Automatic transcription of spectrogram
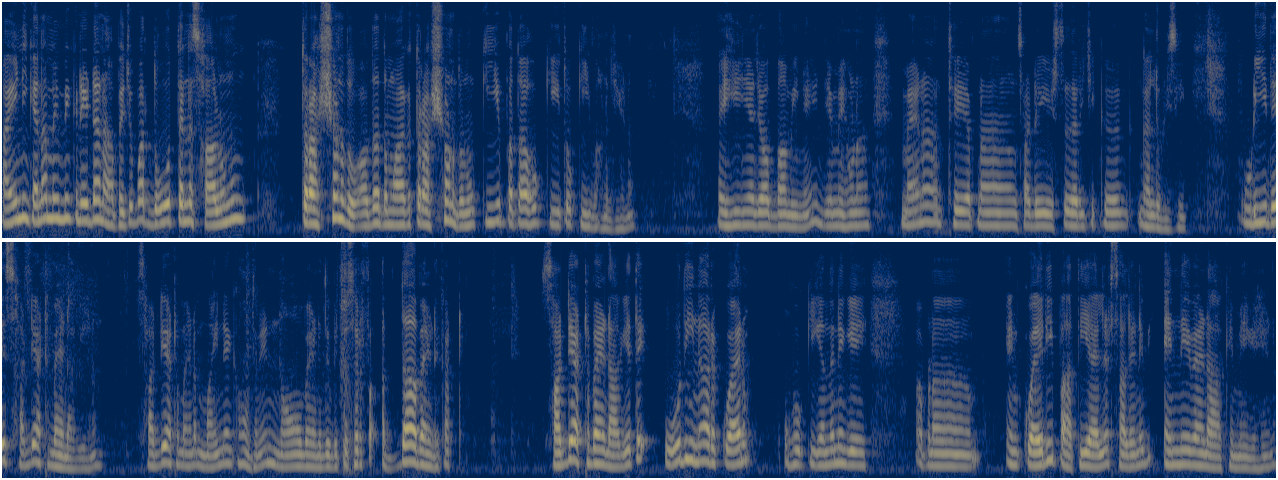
ਆਈ ਨਹੀਂ ਕਹਿੰਦਾ ਮੈਂ ਵੀ ਕੈਨੇਡਾ ਨਾ ਭੇਜੋ ਪਰ 2-3 ਸਾਲ ਉਹਨੂੰ ਤਰਾਸ਼ਣ ਦਿਓ ਆਪਦਾ ਦਿਮਾਗ ਤਰਾਸ਼ਣ ਦਿਓ ਉਹਨੂੰ, ਕੀ ਪਤਾ ਉਹ ਕੀ ਤੋਂ ਕੀ ਬਣ ਜੇ ਨਾ ਇਹੀ ਜਿਹੀਆਂ ਜੌਬਾਂ ਵੀ ਨੇ, ਜਿਵੇਂ ਹੁਣ ਮੈਂ ਨਾ ਇੱਥੇ ਆਪਣਾ ਸਾਡੇ ਰਿਸ਼ਤੇਦਾਰੀ 'ਚ ਇੱਕ ਗੱਲ ਹੋਈ ਸੀ। ਕੁੜੀ ਦੇ 8.5 ਬੈਂਡ ਆ ਗਏ ਨਾ 8.5 ਬੈਂਡ ਮਾਈਨੇ ਕਹਾਉਂਦੇ ਨੇ 9 ਬੈਂਡ ਦੇ ਵਿੱਚ ਸਿਰਫ ਅੱਧਾ ਬੈਂਡ ਘੱਟ। 8.5 ਬੈਂਡ ਆ ਗਏ ਤੇ ਉਹਦੀ ਨਾ ਰਿਕੁਆਇਰ ਉਹ ਕੀ ਕਹਿੰਦੇ ਨੇਗੇ, ਆਪਣਾ ਇਨਕੁਆਇਰੀ ਪਾਤੀ ਆਇਲਟਸ ਵਾਲਿਆਂ ਨੇ ਵੀ ਇੰਨੇ ਬੈਂਡ ਆ ਕਿਵੇਂ ਗਏ ਹਨ।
